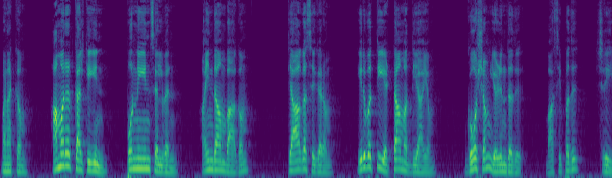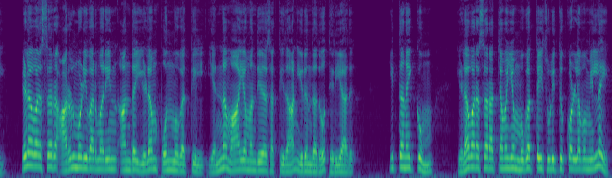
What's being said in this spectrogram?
வணக்கம். அமரர் கல்கியின் பொன்னியின் செல்வன் ஐந்தாம் பாகம் தியாக சிகரம் இருபத்தி எட்டாம் அத்தியாயம் கோஷம் எழுந்தது. வாசிப்பது ஸ்ரீ இளவரசர் அருள்மொழிவர்மரின் அந்த இளம் பொன்முகத்தில் என்ன மாயமந்திர சக்திதான் இருந்ததோ தெரியாது. இத்தனைக்கும் இளவரசர் அச்சமயம் முகத்தை சுளித்துக் கொள்ளவும் இல்லை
